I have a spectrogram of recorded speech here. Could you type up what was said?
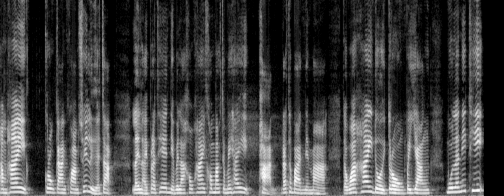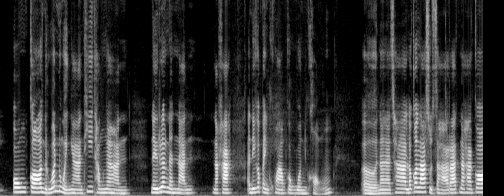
ทำให้โครงการความช่วยเหลือจากหลาย ๆ ประเทศเนี่ยเวลาเขาให้เขามักจะไม่ให้ผ่านรัฐบาลเมียนมา แต่ว่าให้โดยตรงไปยังมูลนิธิองค์กรหรือว่าหน่วยงานที่ทำงานในเรื่องนั้น ๆนะคะ อันนี้ก็เป็นความกังวลของออนานาชาติ แล้วก็ล่าสุดสหรัฐนะคะก็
